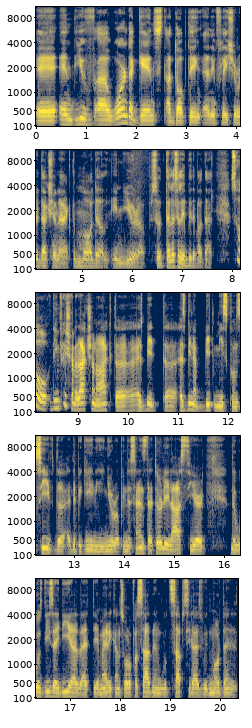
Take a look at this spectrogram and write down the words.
Uh, and you've uh, warned against adopting an Inflation Reduction Act model in Europe. So tell us a little bit about that. So the Inflation Reduction Act uh, has been uh, has been a bit misconceived at the beginning in Europe, in the sense that early last year there was this idea that the Americans all of a sudden would subsidize with more than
